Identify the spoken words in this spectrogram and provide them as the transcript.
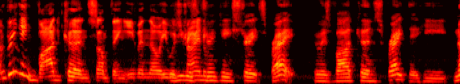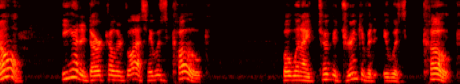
i'm drinking vodka and something even though he was he trying was to drinking straight Sprite. It was vodka and Sprite that he no, he had a dark colored glass. It was Coke, but when I took a drink of it, it was Coke.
